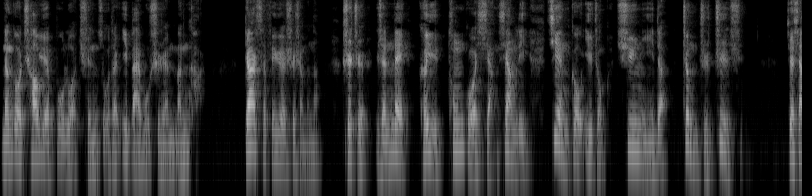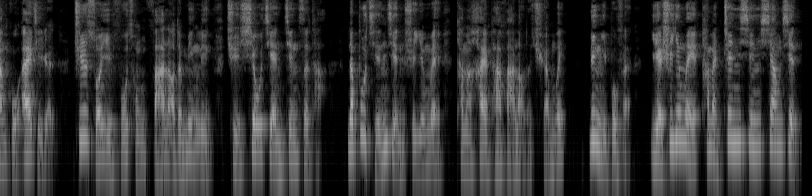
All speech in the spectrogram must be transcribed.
能够超越部落群族的一百五十人门槛。第二次飞跃是什么呢？是指人类可以通过想象力建构一种虚拟的政治秩序，就像古埃及人。之所以服从法老的命令去修建金字塔，那不仅仅是因为他们害怕法老的权威，另一部分也是因为他们真心相信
